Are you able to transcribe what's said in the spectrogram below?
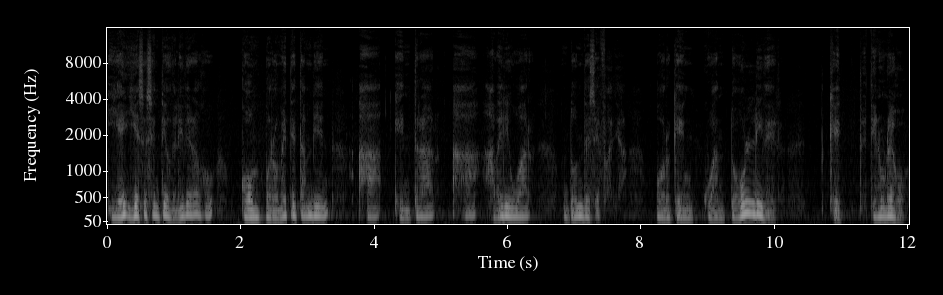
y ese sentido de liderazgo compromete también a entrar a averiguar dónde se falla. Porque en cuanto un líder que tiene un ego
